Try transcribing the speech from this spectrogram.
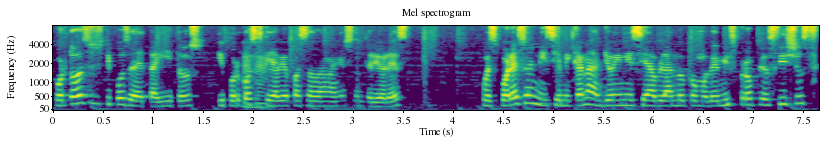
por todos esos tipos de detallitos y por cosas que ya había pasado en años anteriores, pues por eso inicié mi canal. Yo inicié hablando como de mis propios issues.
